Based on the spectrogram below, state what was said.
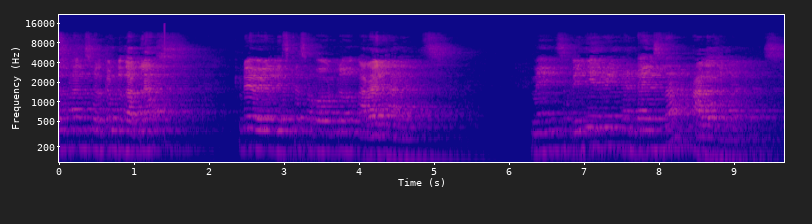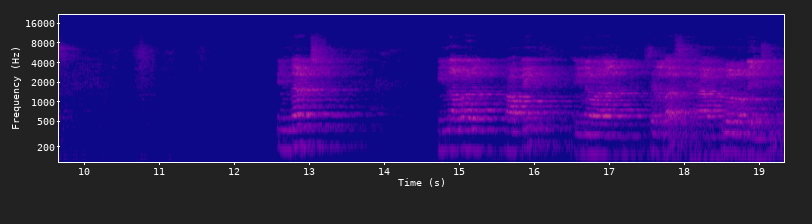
students, welcome to the class. Today we will discuss about uh, aryl halides. Means benzene contains the halogen atoms. In that, in our topic, in our syllabus, we have chlorobenzene.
